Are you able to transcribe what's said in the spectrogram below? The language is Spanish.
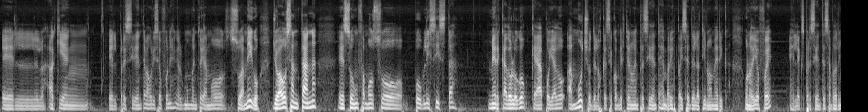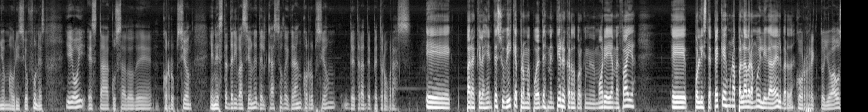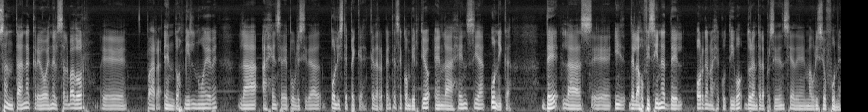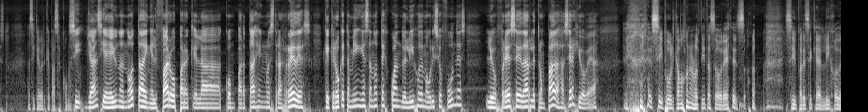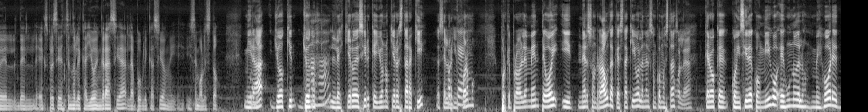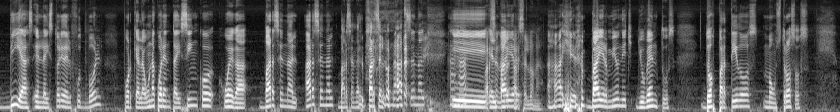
el, a quien el presidente Mauricio Funes en algún momento llamó su amigo. Joao Santana es un famoso publicista, mercadólogo, que ha apoyado a muchos de los que se convirtieron en presidentes en varios países de Latinoamérica. Uno de ellos fue el expresidente salvadoreño Mauricio Funes, y hoy está acusado de corrupción en estas derivaciones del caso de gran corrupción detrás de Petrobras. Eh, para que la gente se ubique, pero me puedes desmentir, Ricardo, porque mi memoria ya me falla. Eh, Polistepeque es una palabra muy ligada a él, ¿verdad? Correcto. Joao Santana creó en El Salvador eh, para, en 2009 la agencia de publicidad Polistepeque, que de repente se convirtió en la agencia única de las, de las oficinas del órgano ejecutivo durante la presidencia de Mauricio Funes. Así que a ver qué pasa con eso. Sí, Jancy, ahí hay una nota en el faro para que la compartas en nuestras redes, que creo que también en esa nota es cuando el hijo de Mauricio Funes le ofrece darle trompadas a Sergio, vea. sí, publicamos una notita sobre eso. sí, parece que al hijo del, del expresidente no le cayó en gracia la publicación y, se molestó. Mira, yo, yo les quiero decir que yo no quiero estar aquí, se los informo porque probablemente hoy, y Nelson Rauda, que está aquí, hola Nelson, ¿cómo estás? Hola. Creo que coincide conmigo, es uno de los mejores días en la historia del fútbol, porque a la 1.45 juega Barcelona, Arsenal, Barcelona, Barcelona, Arsenal y el Bayern, Barcelona. Ajá, y el Bayern Múnich, Juventus. Dos partidos monstruosos.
